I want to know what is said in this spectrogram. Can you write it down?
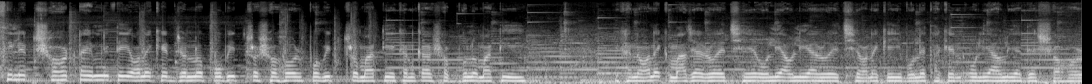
সিলেট শহরটা এমনিতেই অনেকের জন্য পবিত্র শহর, পবিত্র মাটি, এখানকার সবগুলো মাটি এখানে অনেক মাজার রয়েছে অলিয়া উলিয়া রয়েছে, অনেকেই বলে থাকেন অলিয়া উলিয়াদের শহর।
